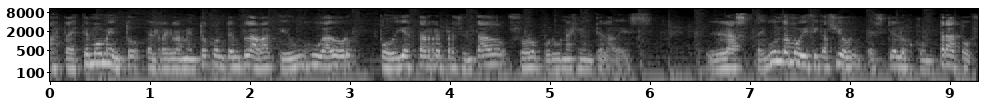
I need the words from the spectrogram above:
Hasta este momento, el reglamento contemplaba que un jugador podía estar representado solo por un agente a la vez. La segunda modificación es que los contratos,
